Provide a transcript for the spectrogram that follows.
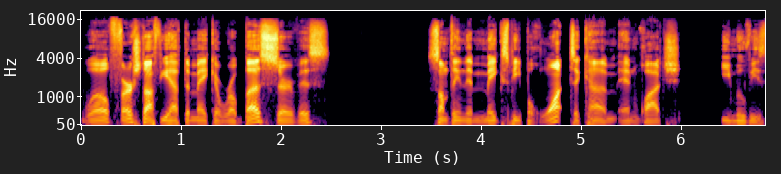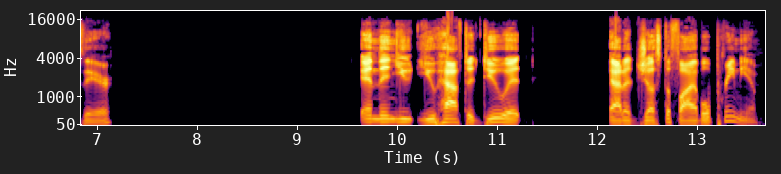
Well, first off, you have to make a robust service, something that makes people want to come and watch e movies there. And then you you have to do it at a justifiable premium.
